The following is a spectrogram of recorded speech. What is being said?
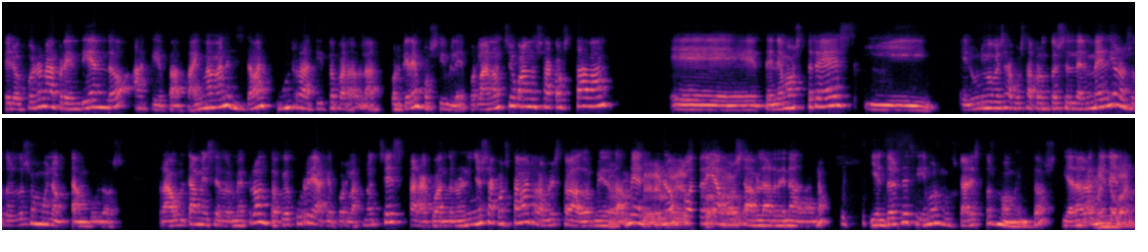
pero fueron aprendiendo a que papá y mamá necesitaban un ratito para hablar, porque era imposible. Por la noche cuando se acostaban, eh, tenemos tres y el único que se acuesta pronto es el del medio, los otros dos son muy noctámbulos. Raúl también se duerme pronto. ¿Qué ocurría? Que por las noches, para cuando los niños se acostaban, Raúl estaba dormido también. No podíamos hablar de nada, ¿no? Y entonces decidimos buscar estos momentos. Y ahora, lo tienen,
